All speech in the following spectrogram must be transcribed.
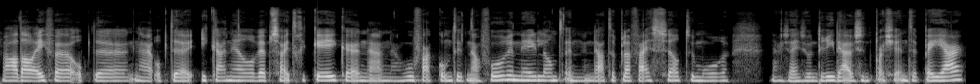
we hadden al even op de, naar, op de IKNL-website gekeken naar, naar hoe vaak komt dit nou voor in Nederland. En inderdaad, de plaveisselceltumoren, nou, zijn zo'n 3000 patiënten per jaar.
